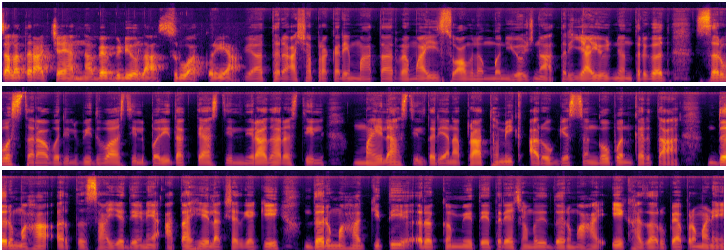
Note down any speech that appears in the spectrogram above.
चला तर आजच्या या नव्या व्हिडिओला सुरुवात करूया. तर अशा प्रकारे माता रमाई स्वावलंबन योजना तर या योजनेअंतर्गत सर्व स्तरावरील विधवा असतील परित्यक्त्या असतील निराधार असतील महिला असतील तर यांना प्राथमिक आरोग्य संगोपन करता दरमहा अर्थसहाय्य देणे. आता हे लक्षात घ्या की दरमहा किती रक्कम मिळते तर याच्यामध्ये दरमहा एक हजार रुपयाप्रमाणे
